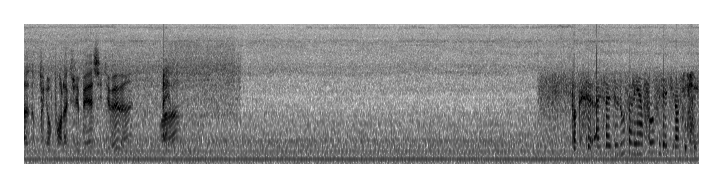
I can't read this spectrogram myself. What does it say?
Ah, donc tu reprends l'axe GPS si tu veux, hein. Voilà. Fox Alpha Zulu, Paris Info, vous êtes identifié.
